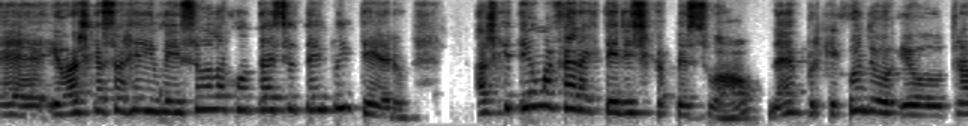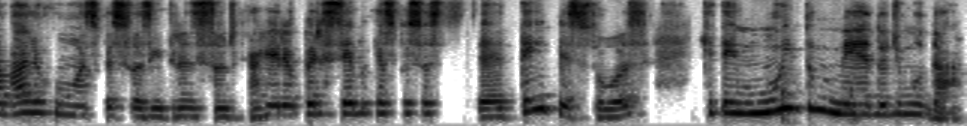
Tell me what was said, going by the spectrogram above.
é, eu acho que essa reinvenção ela acontece o tempo inteiro. Acho que tem uma característica pessoal, né? Porque quando eu, eu, trabalho com as pessoas em transição de carreira, eu percebo que as pessoas é, têm pessoas que têm muito medo de mudar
